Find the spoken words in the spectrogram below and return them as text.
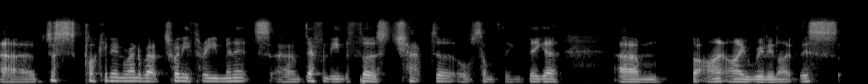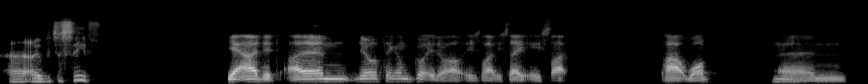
Uh, just clocking in around about 23 minutes. Uh, definitely the first chapter of something bigger. Um, but I, I really like this. Uh, over to Steve. Yeah, I did. Um, the only thing I'm gutted about is, like you say, it's like part one, Hmm. and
